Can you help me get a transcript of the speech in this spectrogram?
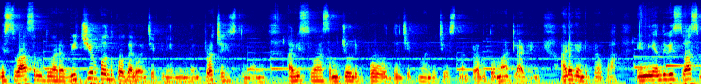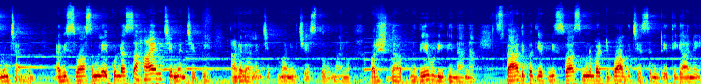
విశ్వాసం ద్వారా విజయం పొందుకోగలవు అని చెప్పి నేను మిమ్మల్ని ప్రోత్సహిస్తున్నాను. అవిశ్వాసం జోలికి పోవద్దని చెప్పి మనం చేస్తున్నాను ప్రభుతో మాట్లాడండి. అడగండి ప్రభా నేను ఎందు విశ్వాసం ఉంచాను. అవిశ్వాసం విశ్వాసం లేకుండా సహాయం చేయమని చెప్పి అడగాలని చెప్పి మనవి చేస్తూ ఉన్నాను. పరిశుధాత్మ దేవుడి దినాన స్థాధిపతి యొక్క విశ్వాసమును బట్టి బాగు చేసిన రీతిగానే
